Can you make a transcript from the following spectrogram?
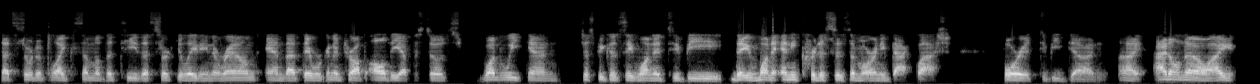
That's sort of like some of the tea that's circulating around, and that they were going to drop all the episodes one weekend just because they wanted to be they wanted any criticism or any backlash for it to be done. I I don't know. I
